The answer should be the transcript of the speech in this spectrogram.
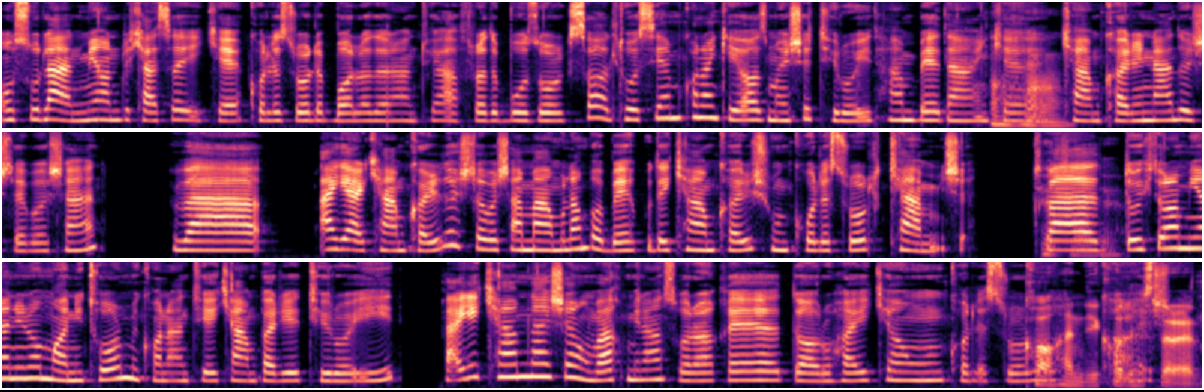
اصولا میان به کسایی که کلسترول بالا دارن توی افراد بزرگسال توصیه می‌کنن که یه آزمایش تیروید هم بدن که کمکاری نداشته باشن. و اگر کمکاری داشته باشن معمولا با بهبود کمکاریشون کلسترول کم میشه. و دکترها میان اینو مانیتور می‌کنن توی کمکاری تیروید و اگه کم نشه اون وقت میرن سراغ داروهایی که اون کلسترول کاهندی کلسترول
